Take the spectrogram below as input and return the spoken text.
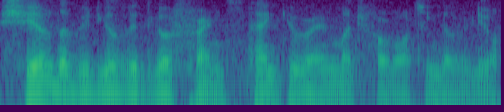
share the video with your friends. Thank you very much for watching the video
